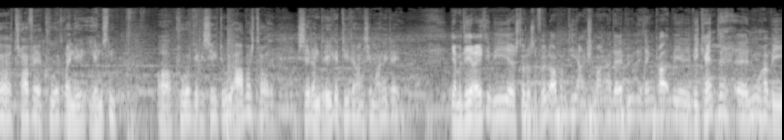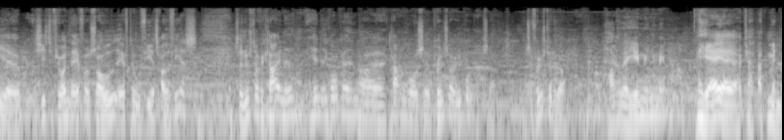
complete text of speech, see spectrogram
Så træffer jeg Kurt René Jensen. Og Kurt, jeg kan se, at du er arbejdstøjet, selvom det ikke er dit arrangement i dag. Jamen det er rigtigt. Vi øh, støtter selvfølgelig op om de arrangementer, der er i byen i den grad, vi, vi kan det. Uh, nu har vi uh, de sidste 14 dage fået sovet ud efter u 34-80. Så nu står vi klar nede, hernede i gårdgaden og klar med vores pølser og ølbrød. Så selvfølgelig støtter vi op. Har du været hjemme indimellem? Ja, ja, ja, ja men,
